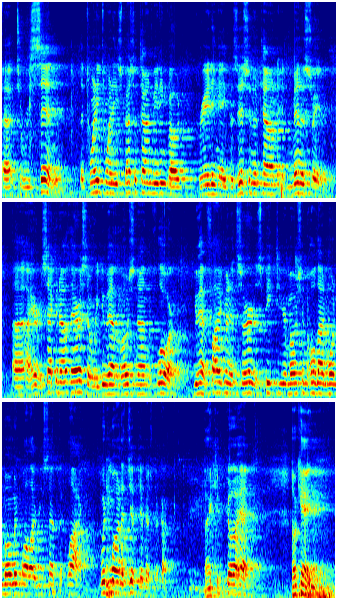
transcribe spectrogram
uh, to rescind the 2020 special town meeting vote creating a position of town administrator. Uh, I heard a second out there, so we do have a motion on the floor. You have five minutes, sir, to speak to your motion. Hold on one moment while I reset the clock. Wouldn't want to gyp you, Mr. Cook. Thank you. Go ahead. Okay.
